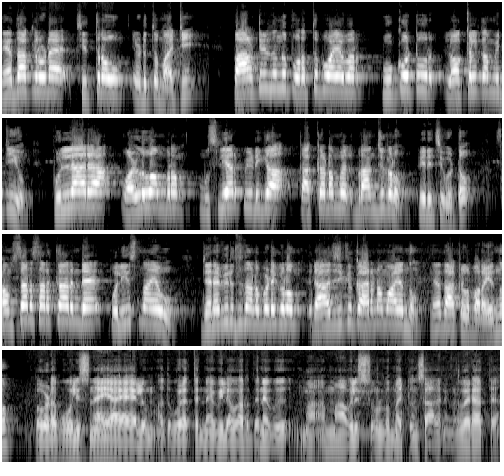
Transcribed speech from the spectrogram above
നേതാക്കളുടെ ചിത്രവും എടുത്തുമാറ്റി പാർട്ടിയിൽ നിന്ന് പുറത്തു പോയവർ പൂക്കോട്ടൂർ ലോക്കൽ കമ്മിറ്റിയും പുല്ലാര വള്ളുവമ്പ്രം മുസ്ലിയാർ പീടിക കക്കടമ്പൽ ബ്രാഞ്ചുകളും പിരിച്ചുവിട്ടു. സംസ്ഥാന സർക്കാരിന്റെ പോലീസ് നയവും ജനവിരുദ്ധ നടപടികളും രാജിക്ക് കാരണമായെന്നും നേതാക്കൾ പറയുന്നു. ഇവിടെ പോലീസ് നയമായാലും അതുപോലെ തന്നെ വില വർധനവ് മാവലിസ്റ്റുകളിലും മറ്റും സാധനങ്ങൾ വരാത്ത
